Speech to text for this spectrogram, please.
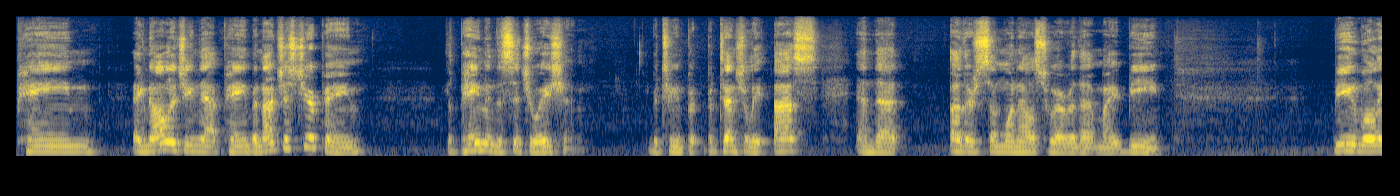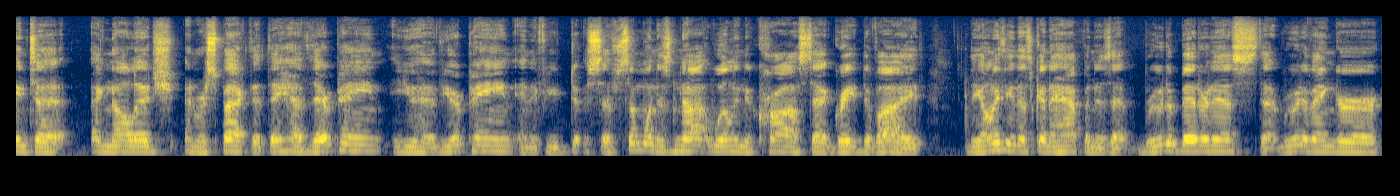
pain acknowledging that pain but not just your pain the pain in the situation between potentially us and that other someone else whoever that might be being willing to acknowledge and respect that they have their pain, you have your pain, and if you do, so if someone is not willing to cross that great divide, the only thing that's going to happen is that root of bitterness, that root of anger,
